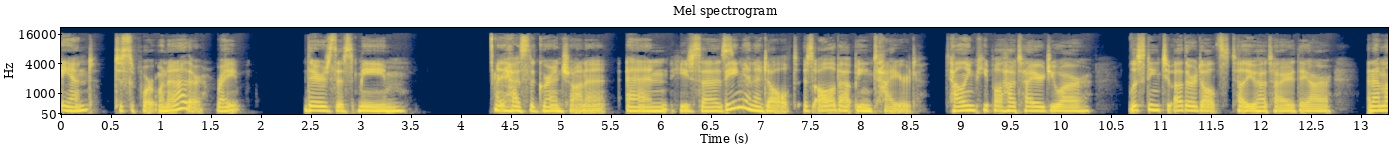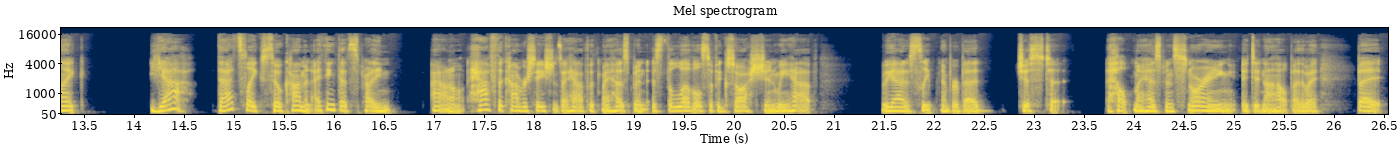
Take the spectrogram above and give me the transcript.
and to support one another, right? There's this meme, it has the Grinch on it. And he says, Being an adult is all about being tired, telling people how tired you are, listening to other adults tell you how tired they are. And I'm like, Yeah, that's like so common. I think that's probably I don't know, half the conversations I have with my husband is the levels of exhaustion we have. We got a sleep number bed just to help my husband snoring. It did not help, by the way. But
